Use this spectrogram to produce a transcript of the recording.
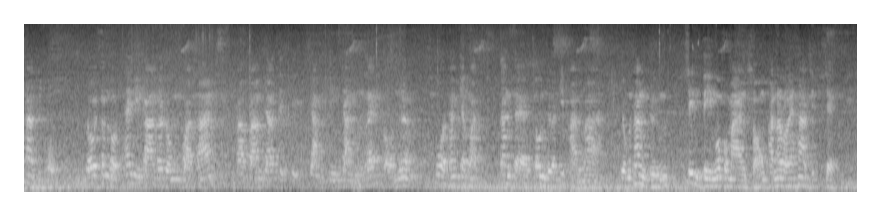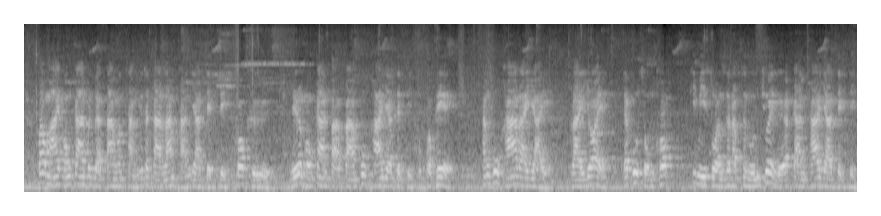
2556 โดยกำหนดให้มีการระดมกวาดล้างปราบปรามยาเสพติดอย่างจริงจังและต่อเนื่อง ทั่วทั้งจังหวัดตั้งแต่ต้นเดือนที่ผ่านมาจนกระทั่งถึงสิ้นปีงบประมาณ 2557 เป้าหมายของการปฏิบัติตามคำสั่งยุทธการล้างผลาญยาเสพติดก็คือ ในเรื่องของการปราบปรามผู้ค้ายาเสพติดทุกประเภท ทั้งผู้ค้ารายใหญ่ รายย่อย และผู้สมคบที่มีส่วนสนับสนุนช่วยเหลือการค้ายาเสพติด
